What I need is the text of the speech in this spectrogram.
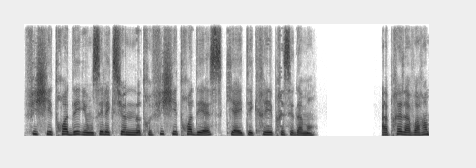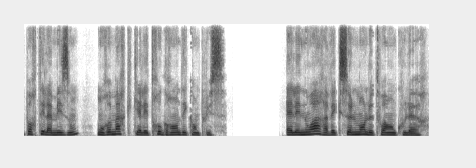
Fichier 3D et on sélectionne notre fichier 3DS qui a été créé précédemment. Après avoir importé la maison, on remarque qu'elle est trop grande et qu'en plus. Elle est noire avec seulement le toit en couleur.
